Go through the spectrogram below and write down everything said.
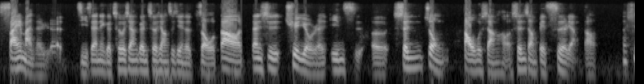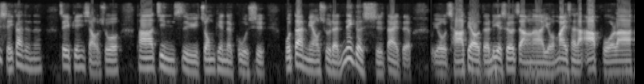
塞满的人。挤在那个车厢跟车厢之间的走道，但是却有人因此而身中刀伤，哈，身上被刺了两刀。是谁干的呢？这一篇小说，它近似于中篇的故事，不但描述了那个时代的有查票的列车长啦，有卖菜的阿婆啦，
